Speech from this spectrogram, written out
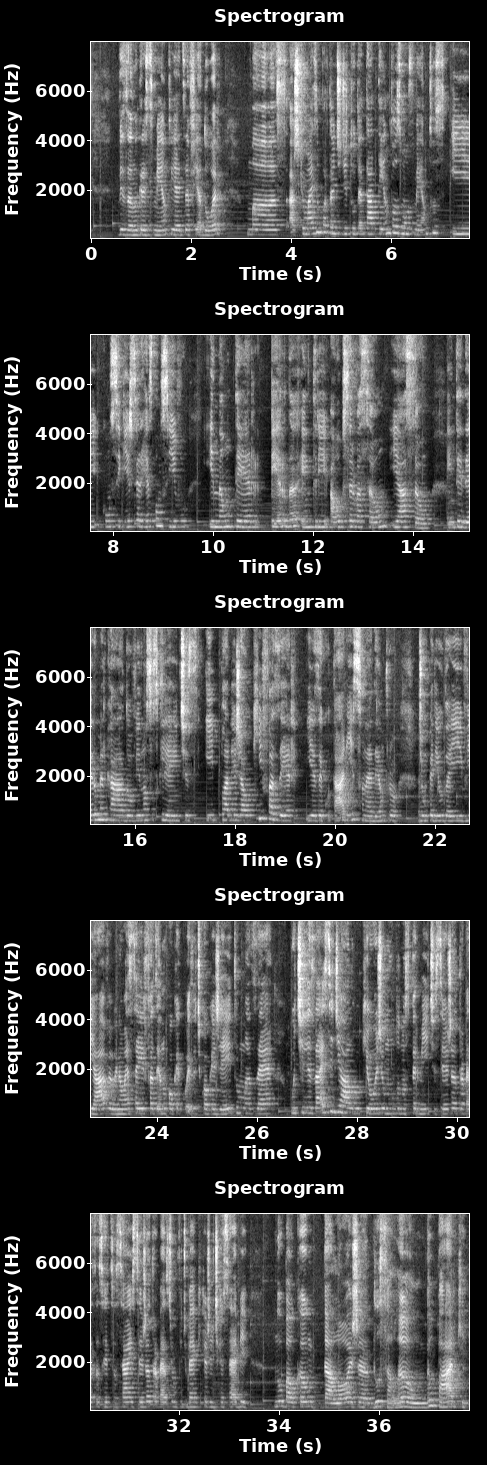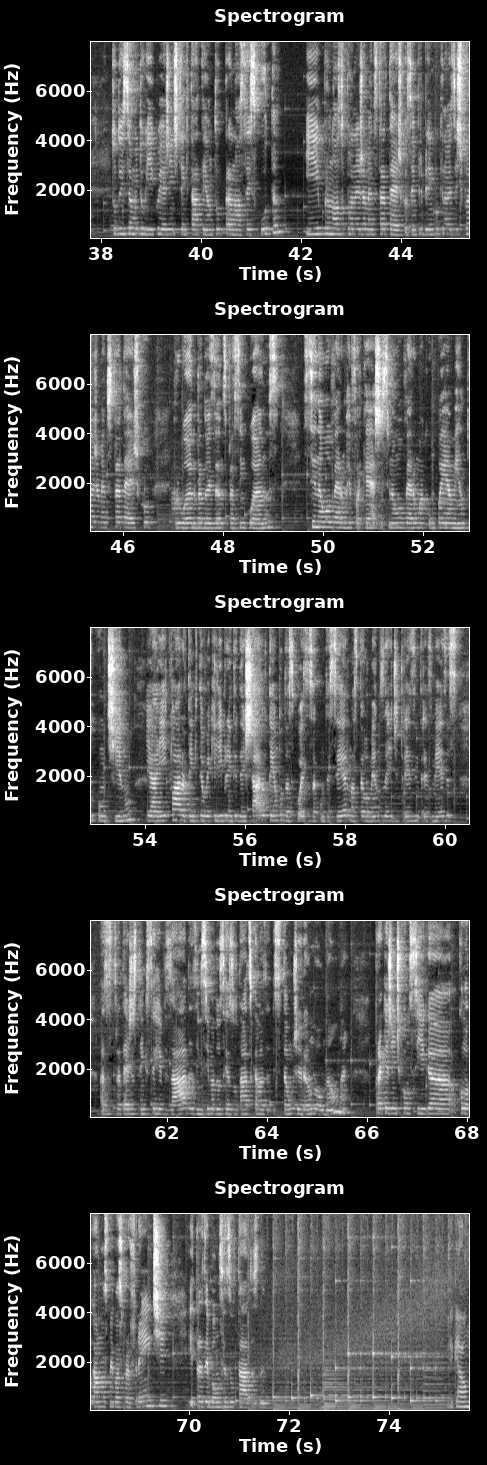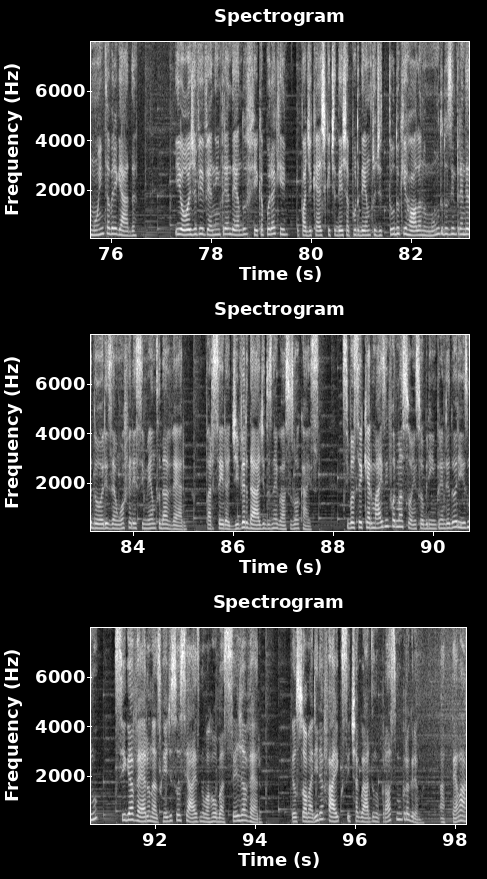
visando o crescimento e é desafiador. Mas acho que o mais importante de tudo é estar atento aos movimentos e conseguir ser responsivo e não ter perda entre a observação e a ação. Entender o mercado, ouvir nossos clientes e planejar o que fazer e executar isso, né, dentro de um período aí viável e não é sair fazendo qualquer coisa de qualquer jeito, mas é utilizar esse diálogo que hoje o mundo nos permite, seja através das redes sociais, seja através de um feedback que a gente recebe no balcão da loja, do salão, do parque. Tudo isso é muito rico e a gente tem que estar atento para nossa escuta e para o nosso planejamento estratégico. Eu sempre brinco que não existe planejamento estratégico para o ano, para dois anos, para cinco anos se não houver um reforecast, se não houver um acompanhamento contínuo. E aí, claro, tem que ter o equilíbrio entre deixar o tempo das coisas acontecer, mas pelo menos aí de três em três meses as estratégias têm que ser revisadas em cima dos resultados que elas estão gerando ou não, né? Para que a gente consiga colocar o nosso negócio para frente e trazer bons resultados, né? Legal, muito obrigada. E hoje Vivendo e Empreendendo fica por aqui. O podcast que te deixa por dentro de tudo que rola no mundo dos empreendedores é um oferecimento da Vero, parceira de verdade dos negócios locais. Se você quer mais informações sobre empreendedorismo, siga a Vero nas redes sociais no arroba Seja Vero. Eu sou a Marília Faix e te aguardo no próximo programa. Até lá!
